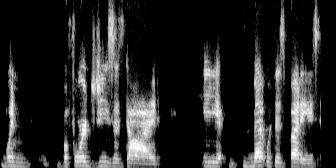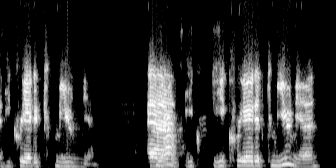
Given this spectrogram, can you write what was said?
when before Jesus died, he met with his buddies and he created communion, and Yeah. he he created communion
